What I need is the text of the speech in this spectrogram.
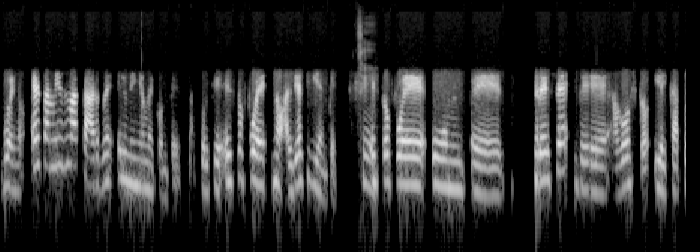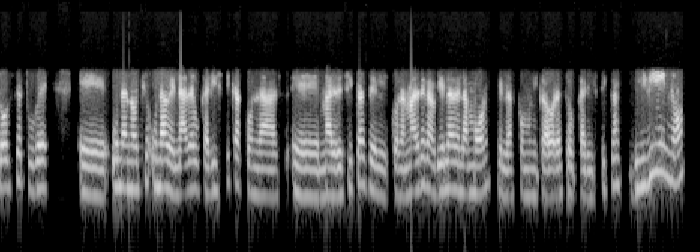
Bueno, esa misma tarde el niño me contesta, porque esto fue, no, al día siguiente, Sí. esto fue un eh, 13 de agosto y el 14 tuve eh, una noche, una velada eucarística con las eh, madrecitas, del, con la Madre Gabriela del Amor, de las comunicadoras eucarísticas. Divino,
